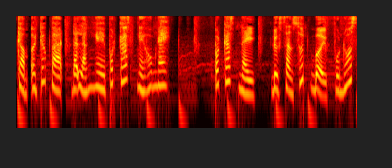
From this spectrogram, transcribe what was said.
Cảm ơn các bạn đã lắng nghe podcast ngày hôm nay. Podcast này được sản xuất bởi Phonos,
